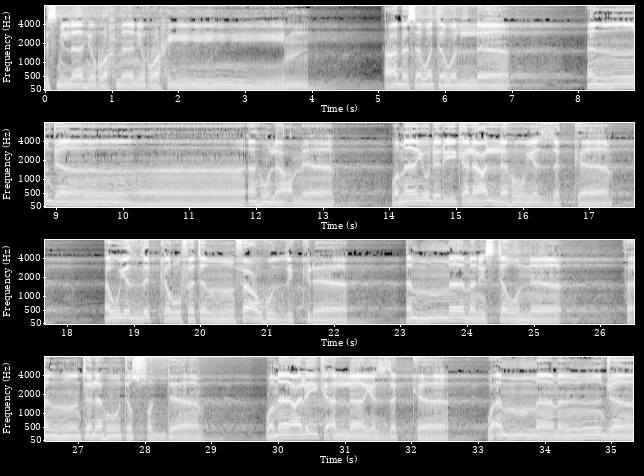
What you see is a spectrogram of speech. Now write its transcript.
بسم الله الرحمن الرحيم. عبس وتولى أن جاءه الأعمى وما يدريك لعله يزكى أو يذكر فتنفعه الذكرى. أما من استغنى فأنت له تصدى. وما عليك ألا يزكى وأما من جاءك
